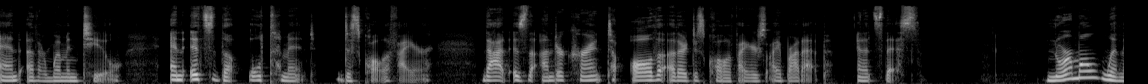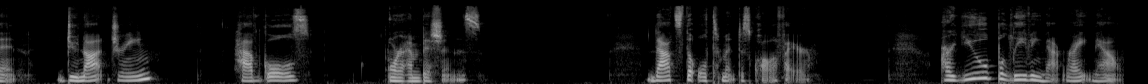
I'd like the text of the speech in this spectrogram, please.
and other women too. And it's the ultimate disqualifier. That is the undercurrent to all the other disqualifiers I brought up. And it's this normal women do not dream, have goals, or ambitions. That's the ultimate disqualifier. Are you believing that right now?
